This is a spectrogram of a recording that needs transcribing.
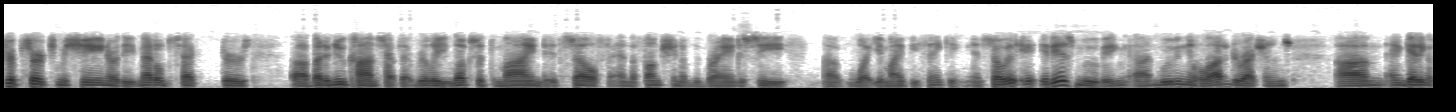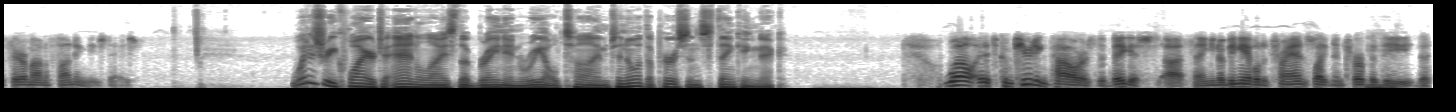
strip search machine or the metal detectors. Uh, but a new concept that really looks at the mind itself and the function of the brain to see uh, what you might be thinking. And so it, it is moving, uh, moving in a lot of directions, um, and getting a fair amount of funding these days. What is required to analyze the brain in real time to know what the person's thinking, Nick? Well, it's computing power is the biggest uh, thing. You know, being able to translate and interpret mm-hmm. the, the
